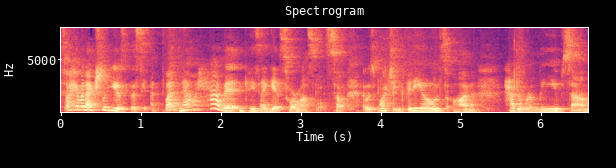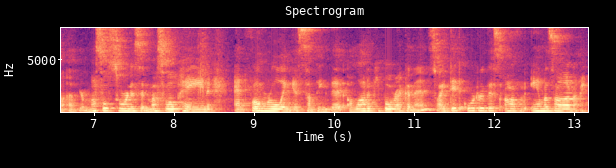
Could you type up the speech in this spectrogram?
So I haven't actually used this yet, but now I have it in case I get sore muscles. So I was watching videos on how to relieve some of your muscle soreness and muscle pain and foam rolling is something that a lot of people recommend. So I did order this off of Amazon. I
